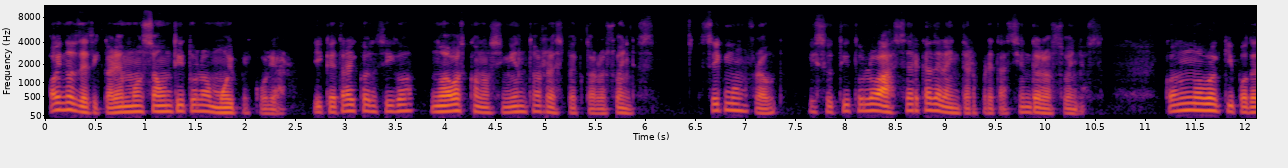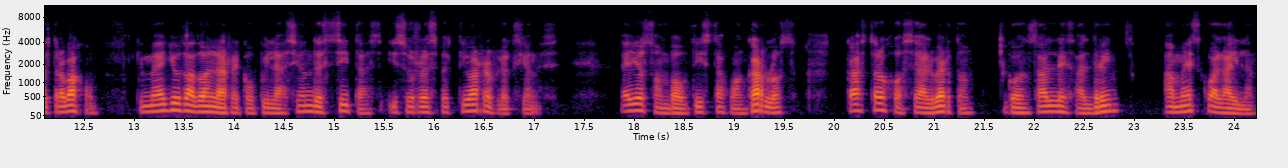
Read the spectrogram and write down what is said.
Hoy nos dedicaremos a un título muy peculiar y que trae consigo nuevos conocimientos respecto a los sueños. Sigmund Freud y su título acerca de la interpretación de los sueños, con un nuevo equipo de trabajo que me ha ayudado en la recopilación de citas y sus respectivas reflexiones. Ellos son Bautista Juan Carlos, Castro José Alberto, González Aldrin, Amezcua Laila,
